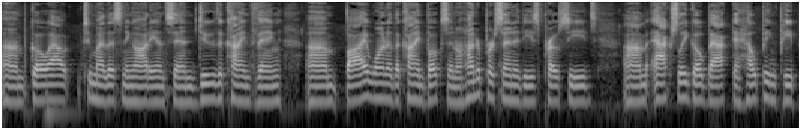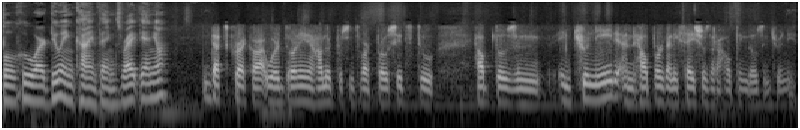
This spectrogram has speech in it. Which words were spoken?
Um, go out to my listening audience and do the kind thing. Um, buy one of the kind books, and 100% of these proceeds um, actually go back to helping people who are doing kind things. Right, Daniel? That's correct. We're donating 100% of our proceeds to help those in, in true need and help organizations that are helping those in true need.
